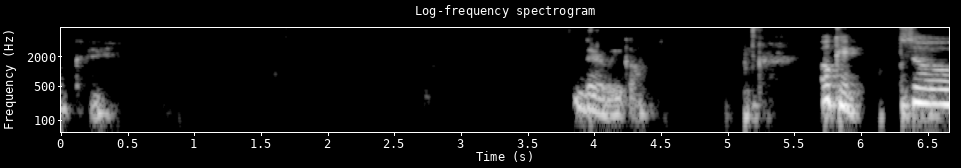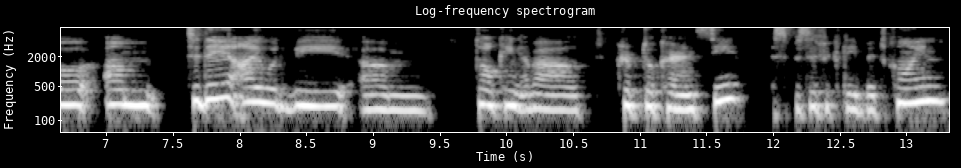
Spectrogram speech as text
Okay. There we go. Okay, so um, today I would be um, talking about cryptocurrency, specifically Bitcoin,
